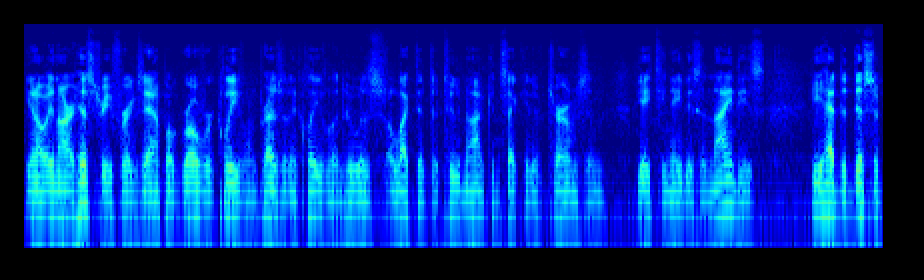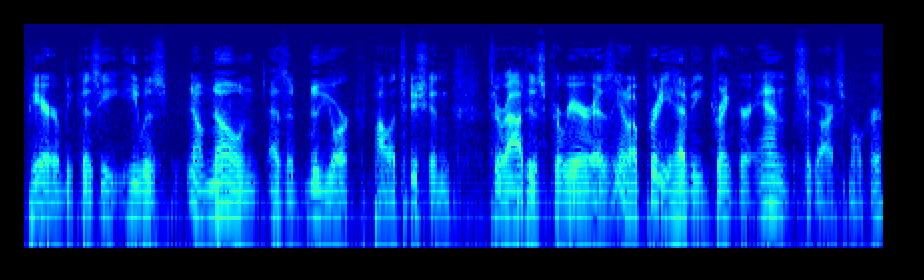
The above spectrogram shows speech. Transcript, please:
you know, in our history, for example, Grover Cleveland, President Cleveland, who was elected to two non-consecutive terms in the 1880s and 90s, he had to disappear because he, he was you know known as a New York politician throughout his career as you know a pretty heavy drinker and cigar smoker,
